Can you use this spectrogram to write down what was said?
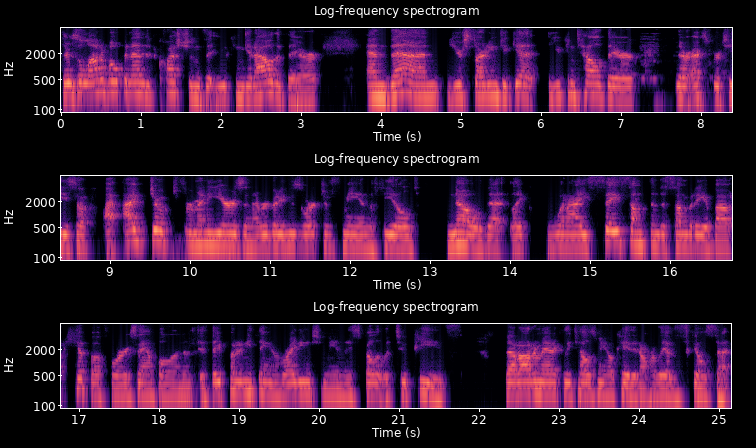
There's a lot of open-ended questions that you can get out of there. And then you're starting to get you can tell they're their expertise. So I, I've joked for many years, and everybody who's worked with me in the field know that like when I say something to somebody about HIPAA, for example, and if they put anything in writing to me and they spell it with two P's, that automatically tells me, okay, they don't really have the skill set.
